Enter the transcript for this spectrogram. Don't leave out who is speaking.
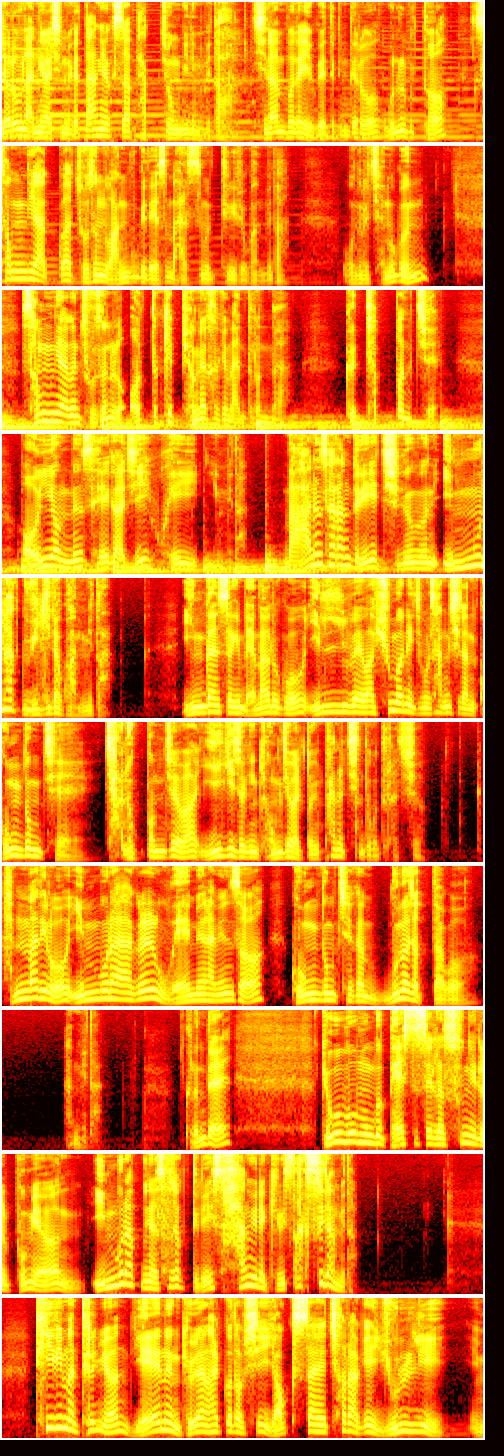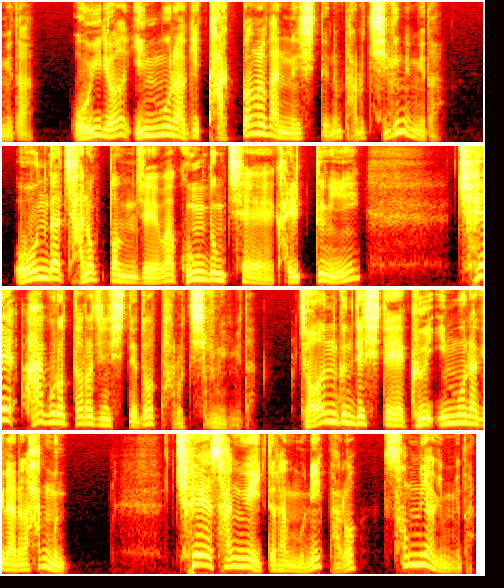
Speaker 1: 여러분 안녕하십니까 땅의 역사 박종인입니다. 지난번에 예고해드린 대로 오늘부터 성리학과 조선 왕국에 대해서 말씀을 드리려고 합니다. 오늘의 제목은 성리학은 조선을 어떻게 병약하게 만들었나 그 첫 번째 어이없는 세 가지 회의입니다. 많은 사람들이 지금은 인문학 위기라고 합니다. 인간성이 메마르고 인류애와 휴머니즘을 상실한 공동체, 잔혹 범죄와 이기적인 경제 활동이 판을 친다고들 하죠. 한마디로 인문학을 외면하면서 공동체가 무너졌다고 합니다. 그런데 교보문고 베스트셀러 순위를 보면 인문학 분야 서적들이 상위를 기를 싹쓸이합니다. TV만 틀면 예능, 교양 할 것 없이 역사의 철학의 윤리입니다. 오히려 인문학이 각광을 받는 시대는 바로 지금입니다. 온갖 잔혹 범죄와 공동체 갈등이 최악으로 떨어진 시대도 바로 지금입니다. 전근대 시대의 그 인문학이라는 학문, 최상위에 있던 학문이 바로 성리학입니다.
